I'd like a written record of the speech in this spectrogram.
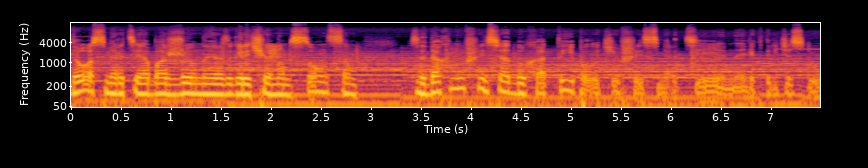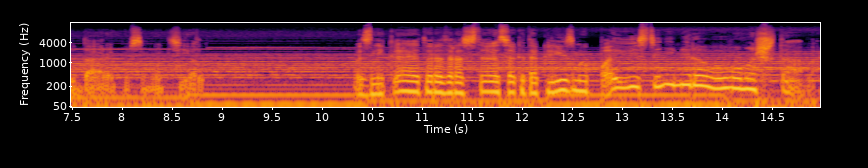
До смерти обожженные разгоряченным солнцем, задохнувшиеся от духоты, получившие смертельные электрические удары по всему телу возникают и разрастаются катаклизмы поистине мирового масштаба.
